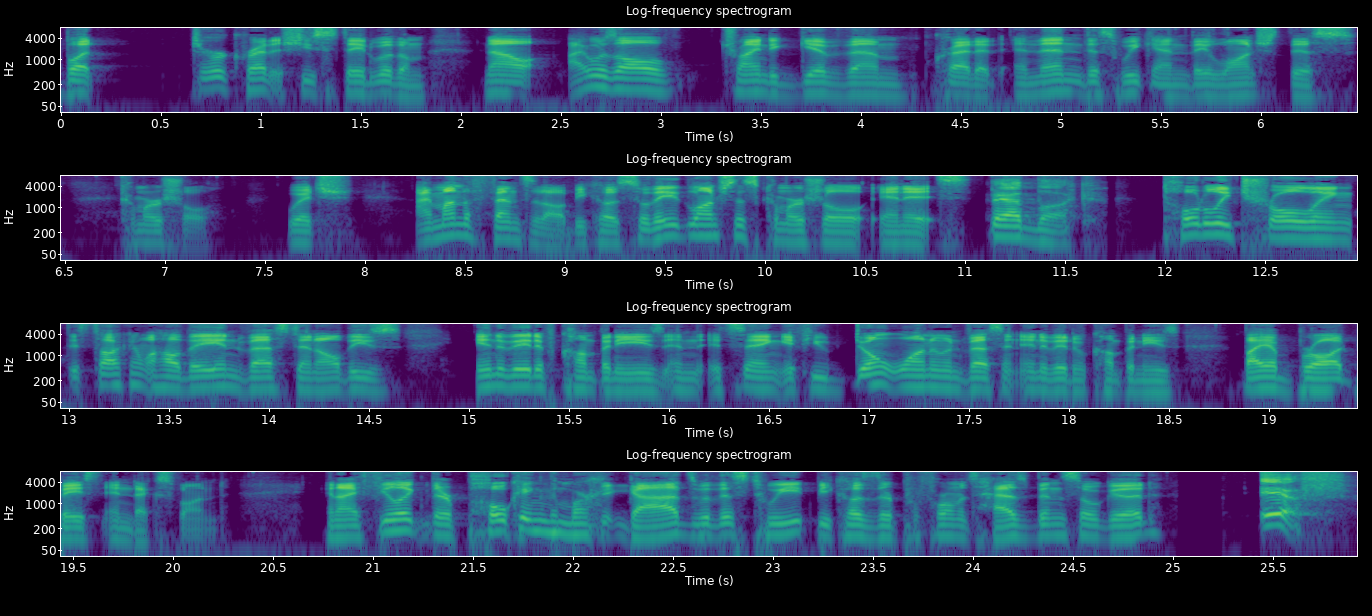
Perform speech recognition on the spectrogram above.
But to her credit, she stayed with them. Now, I was all trying to give them credit, and then this weekend they launched this commercial, which I'm on the fence about because so they launched this commercial and it's bad luck. Totally trolling. It's talking about how they invest in all these innovative companies, and it's saying if you don't want to invest in innovative companies, buy a broad based index fund. And I feel like they're poking the market gods with this tweet because their performance has been so good. If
